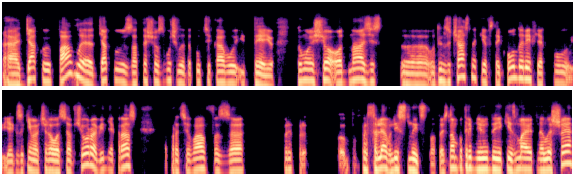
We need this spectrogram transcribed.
Е, Дякую, Павле. Дякую за те, що озвучили таку цікаву ідею. Думаю, що одна зі е, один з учасників, стейкхолдерів, яку як з яким я вчоралася вчора, він якраз працював з представляв лісництво. Тобто нам потрібні люди, які мають не лише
